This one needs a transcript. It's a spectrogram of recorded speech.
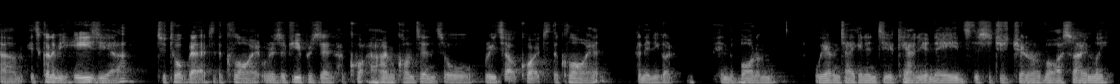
um, it's going to be easier to talk about that to the client. Whereas if you present a, a, home contents or retail quote to the client, and then you got in the bottom, we haven't taken into account your needs. This is just general advice only.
